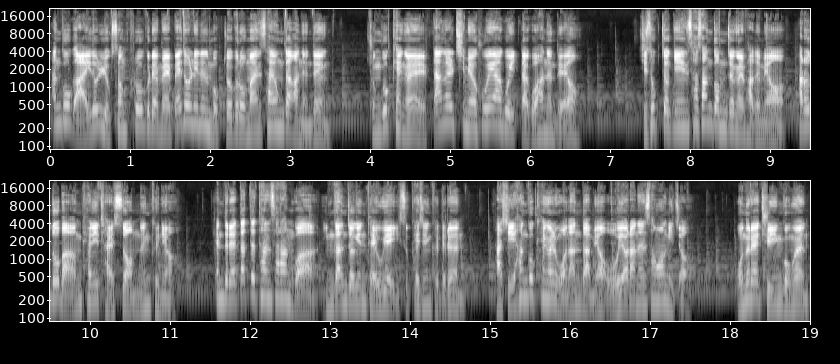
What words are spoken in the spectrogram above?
한국 아이돌 육성 프로그램을 빼돌리는 목적으로만 사용당하는 등 중국행을 땅을 치며 후회하고 있다고 하는데요. 지속적인 사상 검증을 받으며 하루도 마음 편히 잘 수 없는 그녀. 팬들의 따뜻한 사랑과 인간적인 대우에 익숙해진 그들은 다시 한국행을 원한다며 오열하는 상황이죠. 오늘의 주인공은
